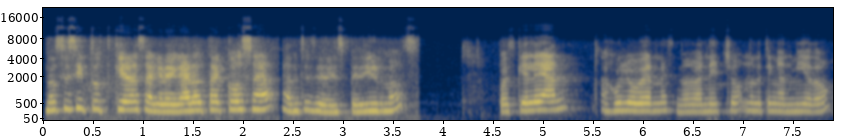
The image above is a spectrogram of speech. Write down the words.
No sé si tú quieras agregar otra cosa antes de despedirnos. Pues que lean a Julio Verne si no lo han hecho, no le tengan miedo,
